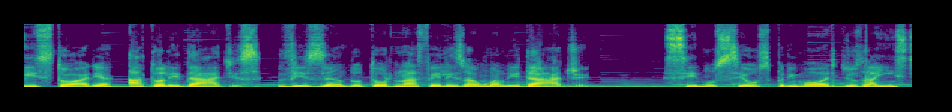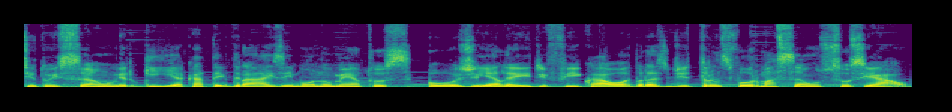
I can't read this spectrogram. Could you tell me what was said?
história, atualidades, visando tornar feliz a humanidade. Se nos seus primórdios a instituição erguia catedrais e monumentos, hoje ela edifica obras de transformação social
